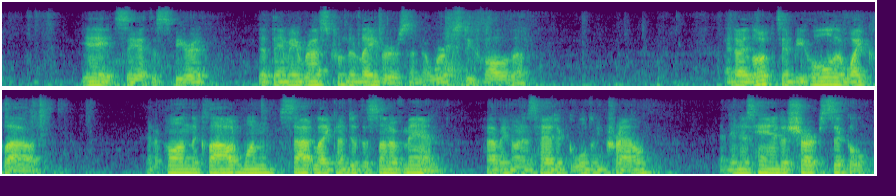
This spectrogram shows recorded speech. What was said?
Yea, saith the Spirit, that they may rest from their labors, and their works do follow them. And I looked, and behold, a white cloud. And upon the cloud one sat like unto the Son of Man, having on his head a golden crown and in his hand a sharp sickle.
